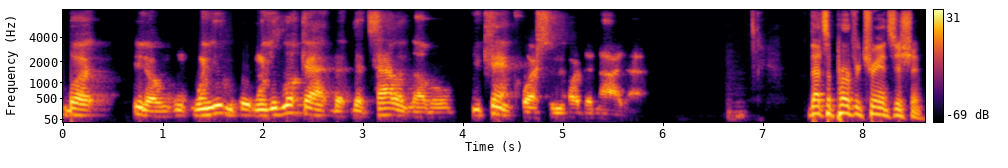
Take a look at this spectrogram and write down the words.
but you know, when you when you look at the, the talent level, you can't question or deny that. That's a perfect transition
